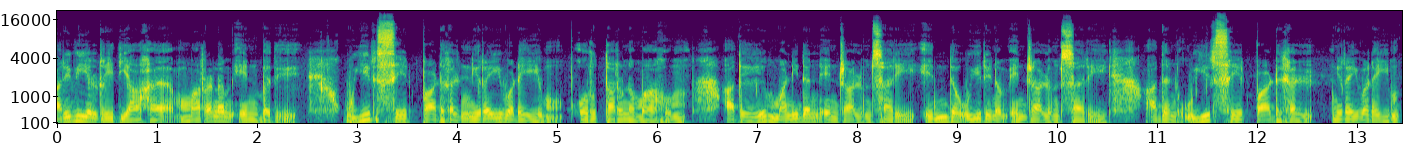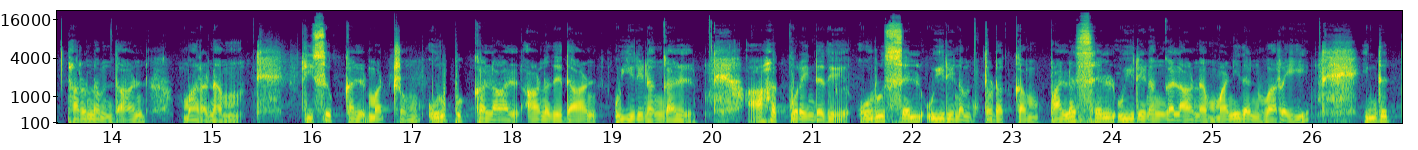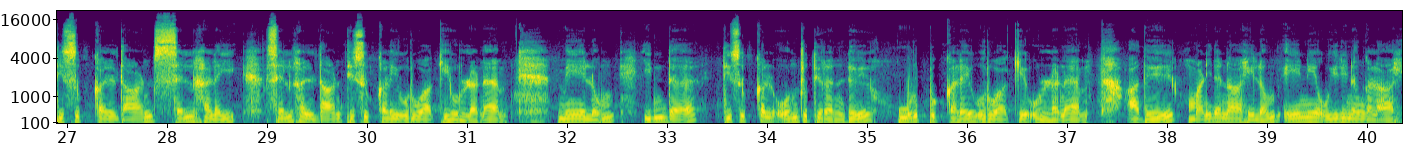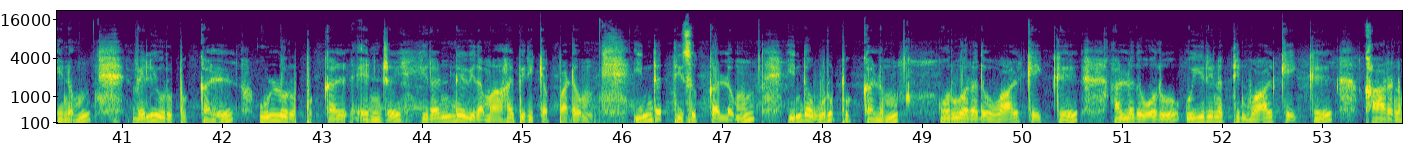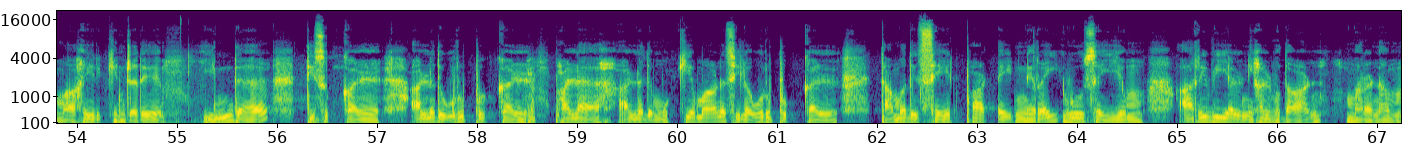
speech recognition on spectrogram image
அறிவியல் ரீதியாக மரணம் என்பது உயிர் செயற்பாடுகள் நிறைவடையும் ஒரு தருணமாகும். அது மனிதன் என்றாலும் சரி எந்த உயிரினம் என்றாலும் சரி அதன் உயிர் செயற்பாடுகள் நிறைவடையும் தருணம்தான் மரணம். திசுக்கள் மற்றும் உறுப்புக்களால் ஆனதுதான் உயிரினங்கள். ஆக குறைந்தது ஒரு செல் உயிரினம் தொடக்கம் பல செல் உயிரினங்களான மனிதன் வரை இந்த திசுக்கள் தான் செல்களை செல்கள் தான் திசுக்களை உருவாக்கியுள்ளன. மேலும் இந்த திசுக்கள் ஒன்று திரண்டு உறுப்புக்களை உருவாக்கி உள்ளன. அது மனிதனாகிலும் ஏனைய உயிரினங்களாகினும் வெளி உறுப்புக்கள் உள்ளுறுப்புக்கள் என்று இரண்டு விதமாக பிரிக்கப்படும். இந்த திசுக்களும் இந்த உறுப்புக்களும் ஒருவரது வாழ்க்கைக்கு அல்லது ஒரு உயிரினத்தின் வாழ்க்கைக்கு காரணமாக இருக்கின்றது. இந்த திசுக்கள் அல்லது உறுப்புக்கள் பல அல்லது முக்கியமான சில உறுப்புக்கள் தமது செயற்பாட்டை நிறைவு செய்யும் அறிவியல் நிகழ்வுதான் மரணம்.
